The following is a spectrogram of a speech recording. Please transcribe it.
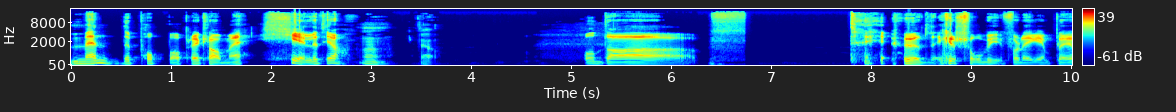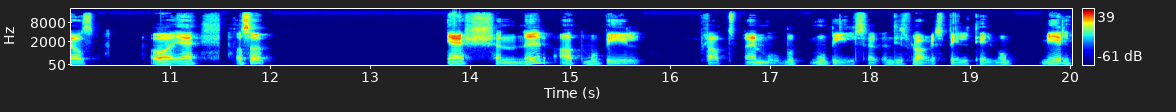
Men det poppa opp reklame hele tida. Mm, ja. Og da Det ødelegger så mye for det gameplayet, altså. Og jeg Altså Jeg skjønner at mobilplat... Eh, mobil, de som lager spill til mobil,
